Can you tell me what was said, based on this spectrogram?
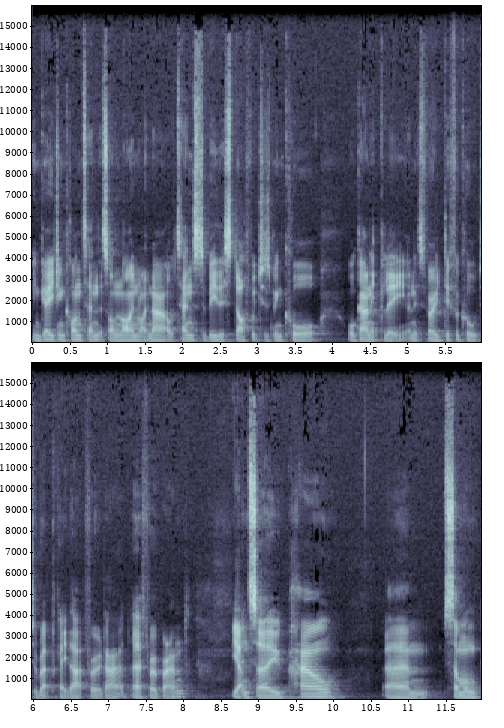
engaging content that's online right now tends to be this stuff which has been caught organically, and it's very difficult to replicate that for an ad uh, for a brand. Yeah. And so how um, someone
